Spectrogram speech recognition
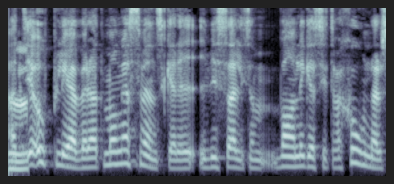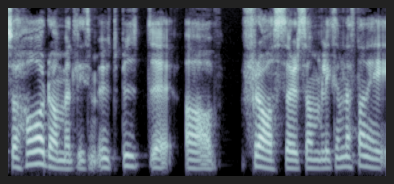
Mm. Att jag upplever att många svenskar i, i vissa liksom vanliga situationer så har de ett liksom utbyte av fraser som liksom nästan är,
